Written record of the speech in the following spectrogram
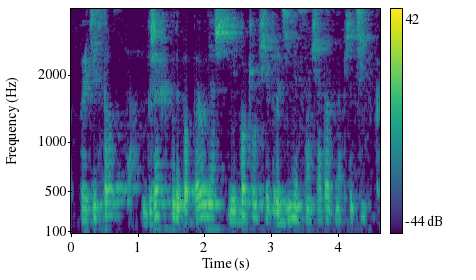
Odpowiedź jest prosta. Grzech, który popełniasz, nie począł się w rodzinie sąsiada z naprzeciwka.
